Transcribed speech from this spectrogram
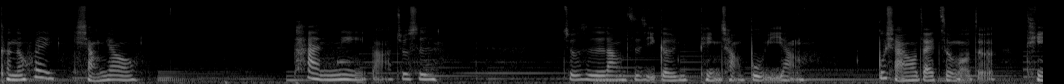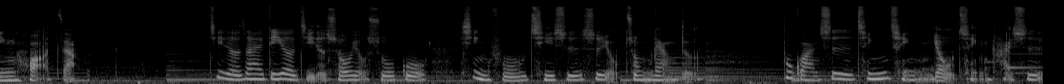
可能会想要叛逆吧，就是就是让自己跟平常不一样，不想要再这么的听话这样。记得在第二集的时候有说过，幸福其实是有重量的，不管是亲情、友情还是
